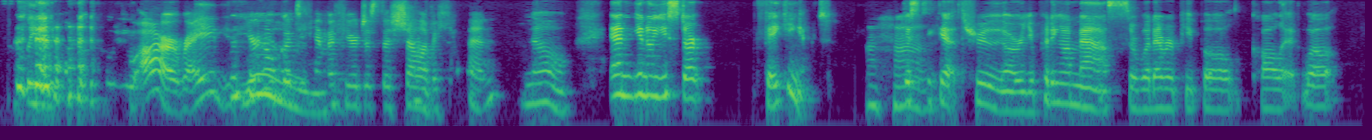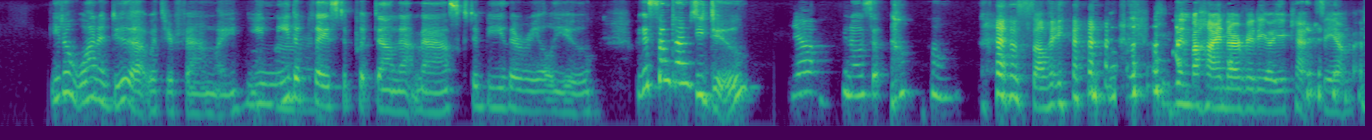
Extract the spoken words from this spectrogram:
who you are, right? You're no good to him mm-hmm. if you're just the shell of a human. No, and you know, you start faking it mm-hmm. just to get through, or you're putting on masks or whatever people call it. Well, you don't want to do that with your family. You mm-hmm. need a mm-hmm. place to put down that mask to be the real you. Because sometimes you do. Yeah. You know, so Sully. He's in behind our video. You can't see him.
